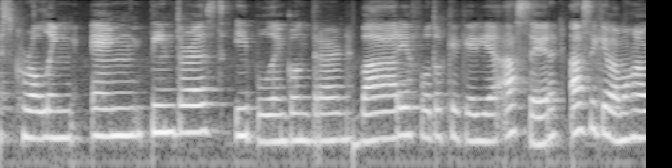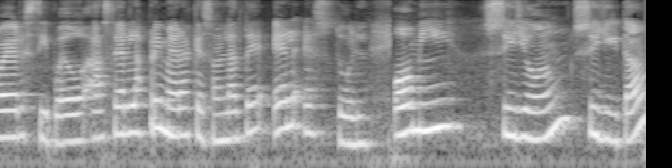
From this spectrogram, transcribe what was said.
scrolling en Pinterest y pude encontrar varias fotos que quería hacer. Así que vamos a ver si puedo hacer las primeras que son las de el stool o mi sillón, sillita.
